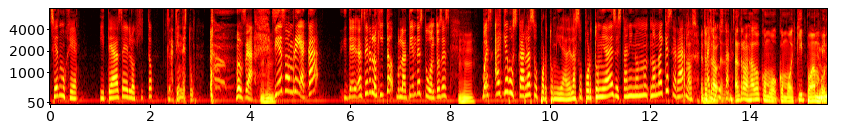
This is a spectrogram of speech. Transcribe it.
si es mujer y te hace el ojito, la atiendes tú. o sea, si es hombre y acá, de hacer el ojito, la atiendes tú. Entonces, pues hay que buscar las oportunidades. Las oportunidades están y no, no, no hay que cerrarnos. hay que buscarlas. Han trabajado como, como equipo ambos.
